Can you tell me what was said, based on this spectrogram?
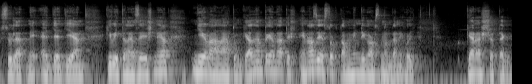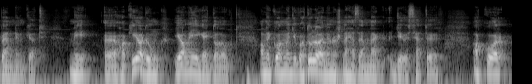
születni egy-egy ilyen kivitelezésnél. Nyilván látunk ellenpéldát, és én azért szoktam mindig azt mondani, hogy keressetek bennünket. Mi, ha kiadunk, ja, még egy dolog, amikor mondjuk a tulajdonos nehezen meggyőzhető, akkor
